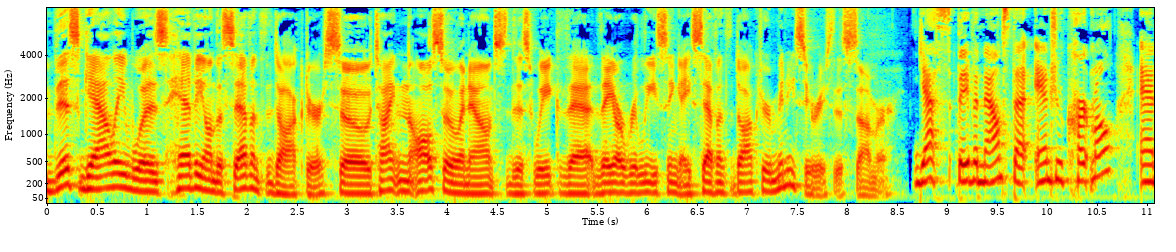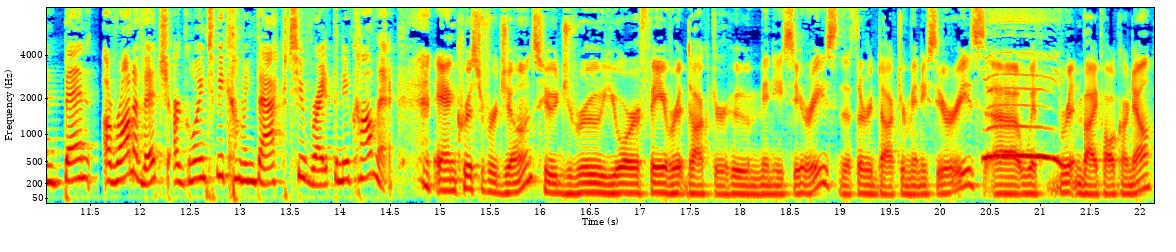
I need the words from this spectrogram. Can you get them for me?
This galley was heavy on the Seventh Doctor, so Titan also announced this week that they are releasing a Seventh Doctor miniseries this summer. Yes, they've announced that Andrew Cartmel and Ben Aaronovitch are going to be coming back to write the new comic. And Christopher Jones, who drew your favorite Doctor Who miniseries, the third Doctor miniseries, uh, with written by Paul Cornell,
